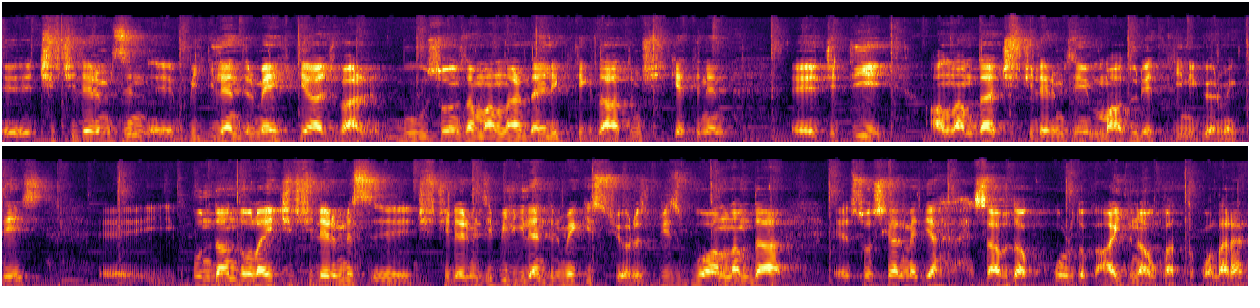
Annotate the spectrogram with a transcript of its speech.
E, Çiftçilerimizin e, bilgilendirmeye ihtiyacı var. Bu son zamanlarda elektrik dağıtım şirketinin ciddi anlamda çiftçilerimizi mağdur ettiğini görmekteyiz. Bundan dolayı çiftçilerimiz çiftçilerimizi bilgilendirmek istiyoruz. Biz bu anlamda sosyal medya hesabı da kurduk Aydın Avukatlık olarak.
